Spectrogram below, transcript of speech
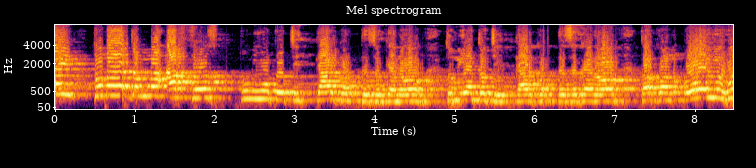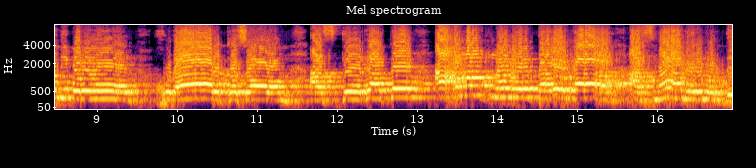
এই তোমার জন্য আফসোস, তুমি এত চিৎকার করতেছো কেন? তুমি এত চিৎকার করতেছো কেন? তখন ওই ইহুদি বললেন, খুদার কসম, আজকে রাতে আহমদ তারকা আসমানের মধ্যে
